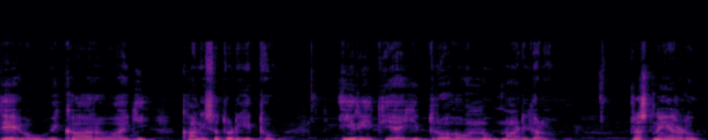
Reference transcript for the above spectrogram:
ದೇಹವು ವಿಕಾರವಾಗಿ ಕಾಣಿಸತೊಡಗಿತು. ಈ ರೀತಿಯಾಗಿ ದ್ರೋಹವನ್ನು ಮಾಡಿದಳು. ಪ್ರಶ್ನೆ ಎರಡು.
